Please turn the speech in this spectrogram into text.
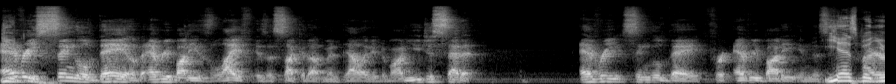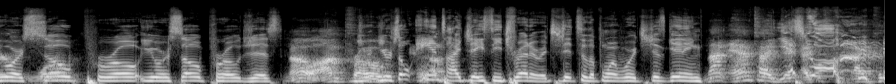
every single day of everybody's life is a suck it up mentality, Devon. You just said it. Every single day for everybody in this. Yes, but you are so pro. You are so pro. Just no, I'm pro. You're, you're so anti JC Tretter. It's just to the point where it's just getting not anti. Yes, you I, are.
